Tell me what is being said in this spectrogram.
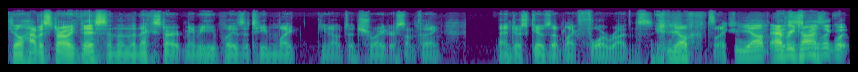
he'll have a start like this, and then the next start maybe he plays a team like you know Detroit or something, and just gives up like four runs. you know? Yup. it's like Yep, every time. Feels like what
